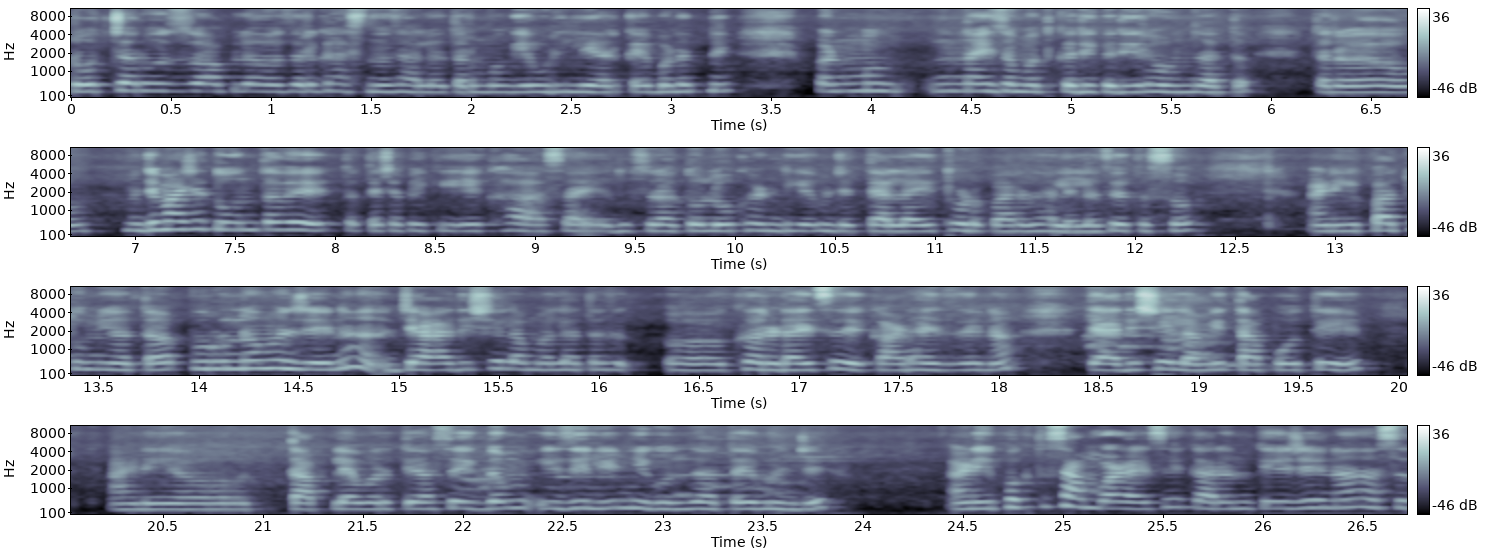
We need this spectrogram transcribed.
रोजच्या रोज आपलं जर घासणं झालं तर मग एवढी लेअर काही बनत नाही. पण मग नाही जमत कधी कधी राहून जातं. तर म्हणजे माझे दोन तवे आहेत तर त्याच्यापैकी एक हा असा आहे दुसरा तो लोखंडी आहे म्हणजे त्यालाही थोडंफार झालेलंच आहे तसं. आणि पा तुम्ही आता पूर्ण म्हणजे ना ज्या दिशेला मला आता करडायचं आहे काढायचं आहे ना त्या दिशेला मी तापवते. आणि तापल्यावर ते असं एकदम इझिली निघून जातं आहे म्हणजे. आणि फक्त सांभाळायचं आहे कारण ते जे ना असं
